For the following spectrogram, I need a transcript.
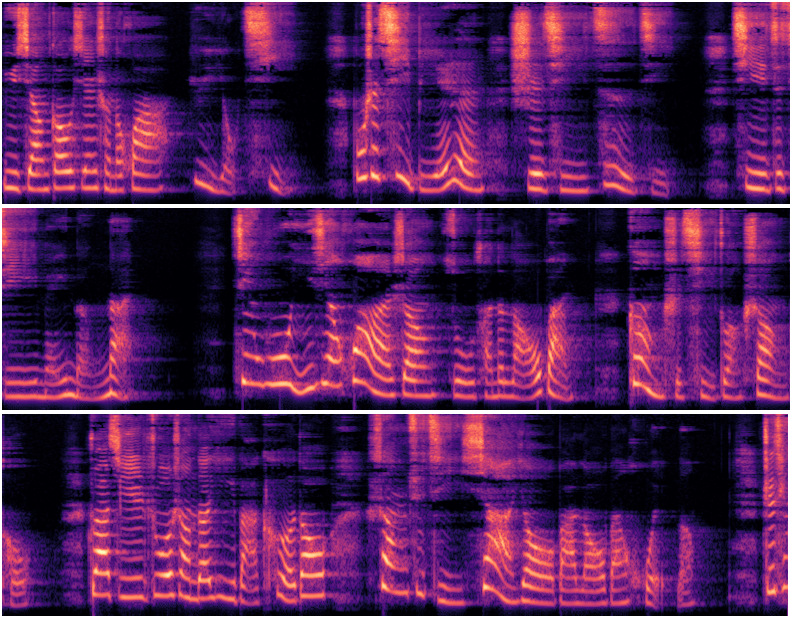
愈想高先生的话愈有气，不是气别人，是气自己，气自己没能耐。进屋一见画案上祖传的老板，更是气壮上头，抓起桌上的一把刻刀，上去几下要把老板毁了。只听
